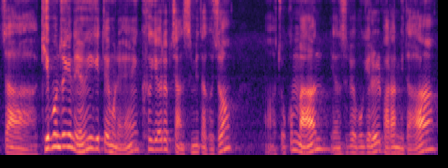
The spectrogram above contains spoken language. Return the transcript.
자, 기본적인 내용이기 때문에 크게 어렵지 않습니다. 그죠? 어, 조금만 연습해 보기를 바랍니다.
